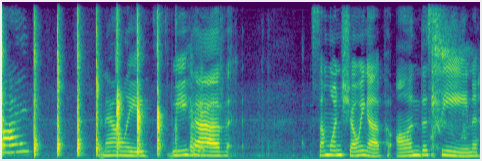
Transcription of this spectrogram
I Finale. We Okay. have someone showing up on the scene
